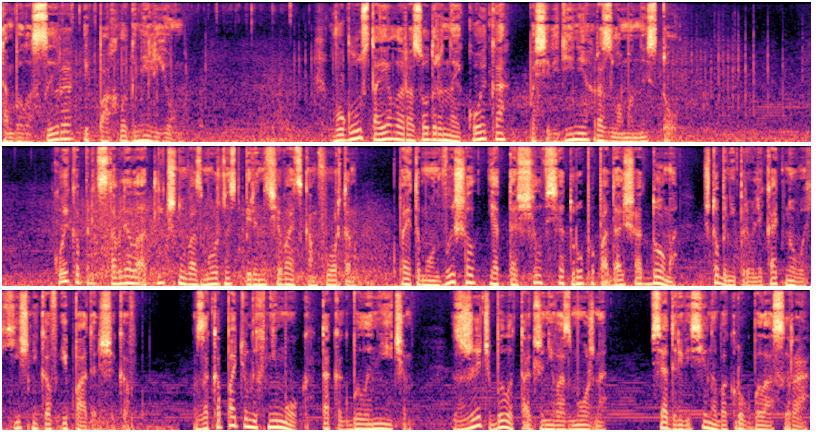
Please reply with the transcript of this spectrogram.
Там было сыро и пахло гнильем. В углу стояла разодранная койка, посередине разломанный стол. Койка представляла отличную возможность переночевать с комфортом, поэтому он вышел и оттащил все трупы подальше от дома, чтобы не привлекать новых хищников и падальщиков. Закопать он их не мог, так как было нечем. Сжечь было также невозможно. Вся древесина вокруг была сыра.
